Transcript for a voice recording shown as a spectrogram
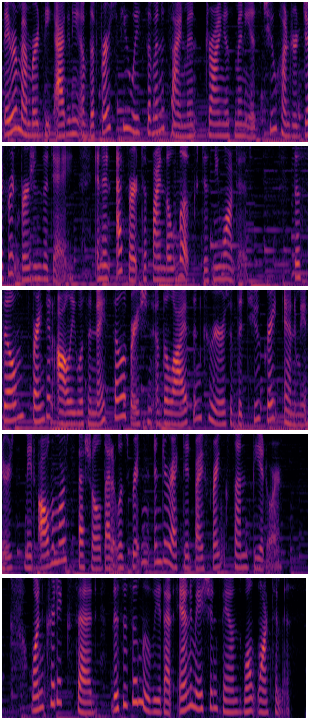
They remembered the agony of the first few weeks of an assignment, drawing as many as 200 different versions a day, in an effort to find the look Disney wanted. The film Frank and Ollie was a nice celebration of the lives and careers of the two great animators, made all the more special that it was written and directed by Frank's son Theodore. One critic said, This is a movie that animation fans won't want to miss.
